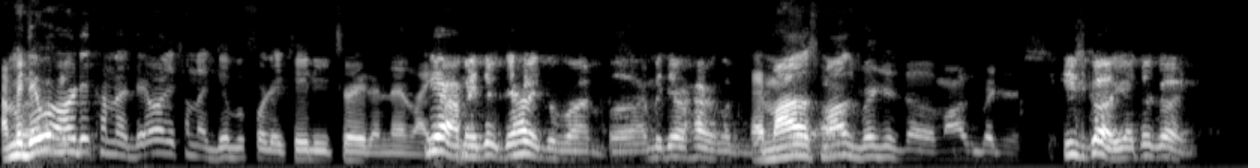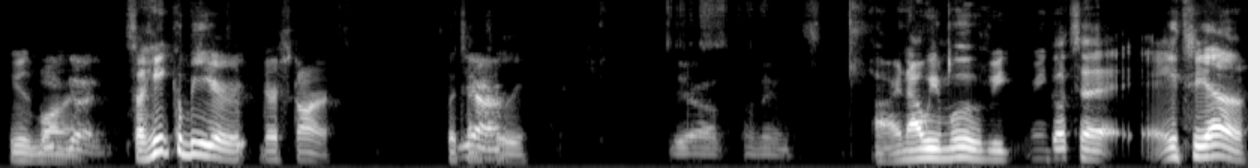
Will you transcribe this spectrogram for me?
I mean, they were already kind of, they were already kind of good before the KD trade, and then like, yeah, I mean they, they had a good run, but I mean they were having like. and Miles, uh, Miles Bridges though, Miles Bridges, He's good. Yeah, they're good. he was balling. good. So he could be your their star potentially. Yeah, I mean, All right, now we move. We, we go to ATL.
